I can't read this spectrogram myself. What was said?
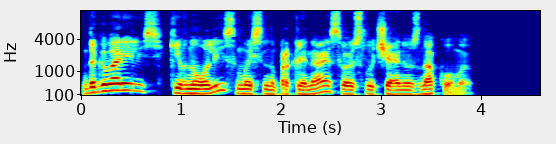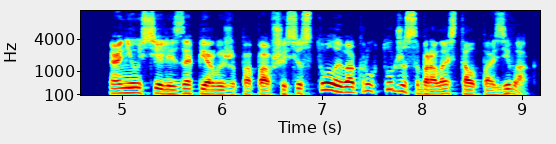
«Договорились», – кивнул лис, мысленно проклиная свою случайную знакомую. Они уселись за первый же попавшийся стол, и вокруг тут же собралась толпа зевак.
